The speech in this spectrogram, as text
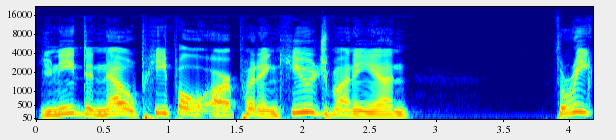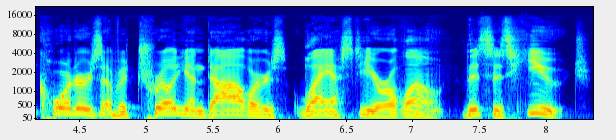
you need to know people are putting huge money in three quarters of a trillion dollars last year alone. This is huge.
